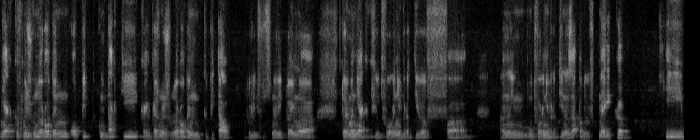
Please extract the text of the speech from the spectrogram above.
някакъв международен опит, контакти, как да кажа, международен капитал. Личност, нали? той, има, той има някакви отворени врати в а, отворени врати на Запад в Америка. И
